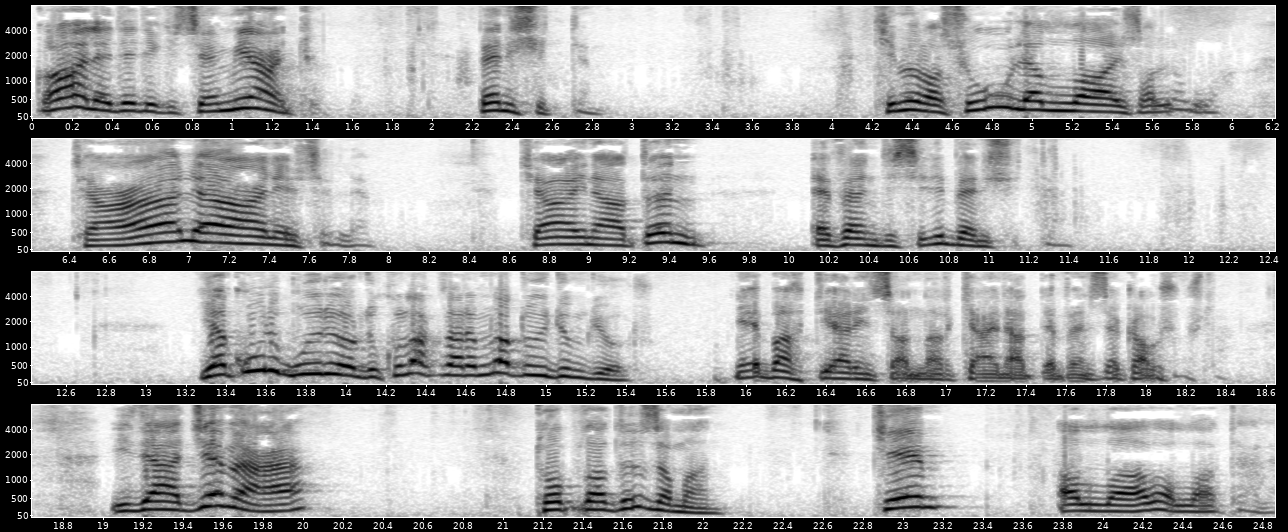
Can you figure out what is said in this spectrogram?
Kale dedi ki semi'tü. Ben işittim. Kimi Resulallah sallallahu teala aleyhi ve sellem. Kainatın efendisini ben işittim. Yakulu buyuruyordu. Kulaklarımla duydum diyor. Ne bahtiyar insanlar kainat efendisine kavuşmuşlar. İzâ cema'a topladığı zaman kim? Allah ve Allah Teala.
